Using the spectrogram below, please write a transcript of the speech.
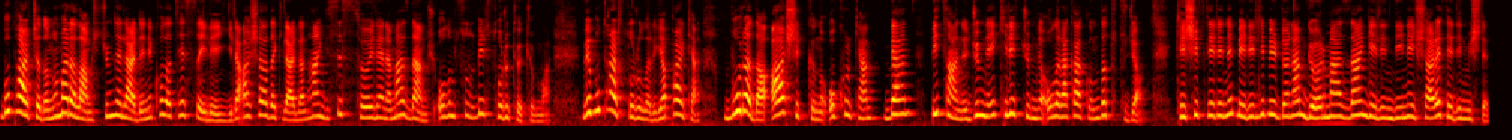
Bu parçada numaralanmış cümlelerde Nikola Tesla ile ilgili aşağıdakilerden hangisi söylenemez denmiş. Olumsuz bir soru köküm var. Ve bu tarz soruları yaparken burada A şıkkını okurken ben bir tane cümleyi kilit cümle olarak aklımda tutacağım. Keşiflerini belirli bir dönem görmezden gelindiğine işaret edilmiştir.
